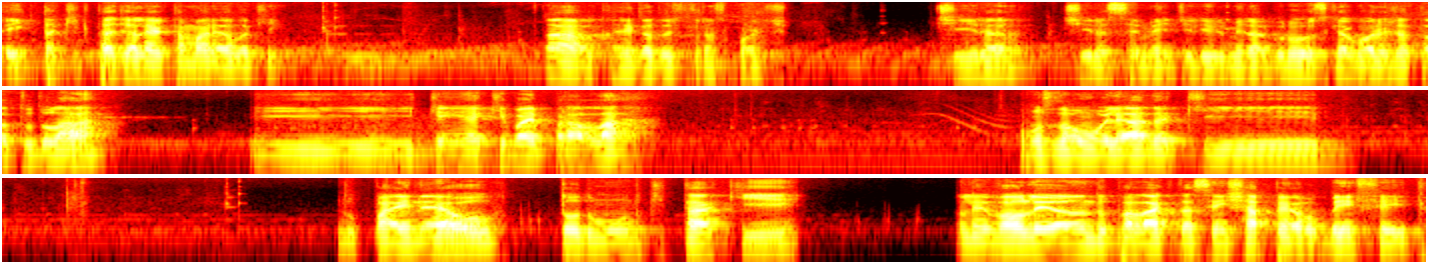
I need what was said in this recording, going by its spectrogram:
Eita, o que, que tá de alerta amarelo aqui? Ah, o carregador de transporte. Tira, tira a semente de lírio milagroso, que agora já tá tudo lá. E quem é que vai pra lá? Vamos dar uma olhada aqui. No painel. Todo mundo que tá aqui. Vou levar o Leandro pra lá, que tá sem chapéu. Bem feito.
